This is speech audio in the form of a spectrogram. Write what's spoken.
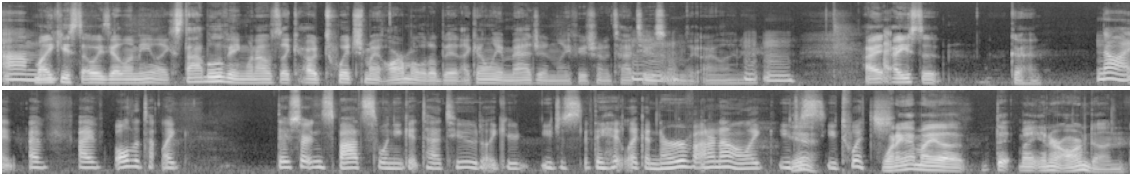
Um, Mike used to always yell at me like, "Stop moving!" When I was like, I would twitch my arm a little bit. I can only imagine like if you're trying to tattoo someone's like eyeliner. Mm-mm. I, I- I used to. Go ahead. No, I, I've, I've all the time. Like, there's certain spots when you get tattooed, like you, you just if they hit like a nerve, I don't know, like you Yeah. just you twitch. When I got my uh th- my inner arm done,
